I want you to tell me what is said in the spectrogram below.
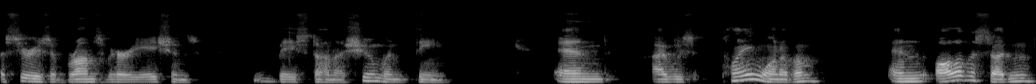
a series of brahms variations based on a schumann theme. And i was playing one of them, and all of a sudden,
